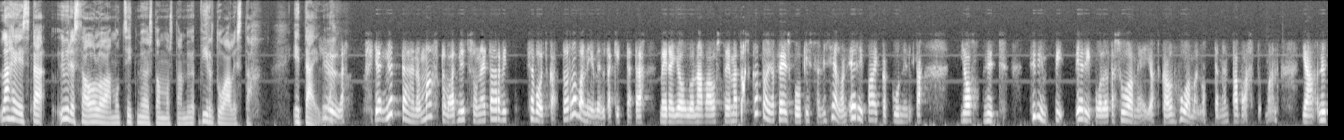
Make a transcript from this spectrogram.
läheistä yhdessäoloa, mutta sitten myös tuommoista virtuaalista etäilyä. Kyllä. Ja nyt tämähän on mahtavaa, että nyt sun ei tarvitse, sä voit katsoa Rovaniemeltäkin tätä meidän joulun avausta. Ja mä tuossa katsoin jo Facebookissa, niin siellä on eri paikkakunnilta jo nyt hyvin eri puolelta Suomeen, jotka on huomannut tämän tapahtuman. Ja nyt,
